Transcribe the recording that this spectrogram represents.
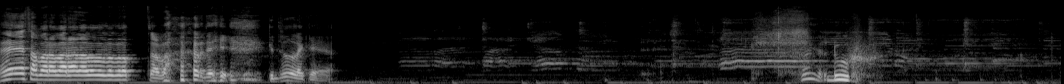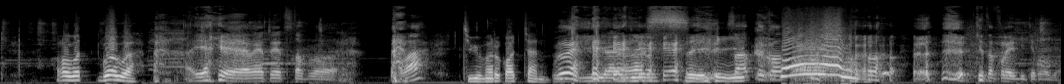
Eh, sabar, sabar, sabar, sabar. Jadi kejelek ya. Aduh. Oh, gua gua gua. Ah, Iya, iya, wait, wait, stop lo. Apa? Cibimaru Kocan. Iya. Asik. Satu kosong. Kita play dikit aja.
